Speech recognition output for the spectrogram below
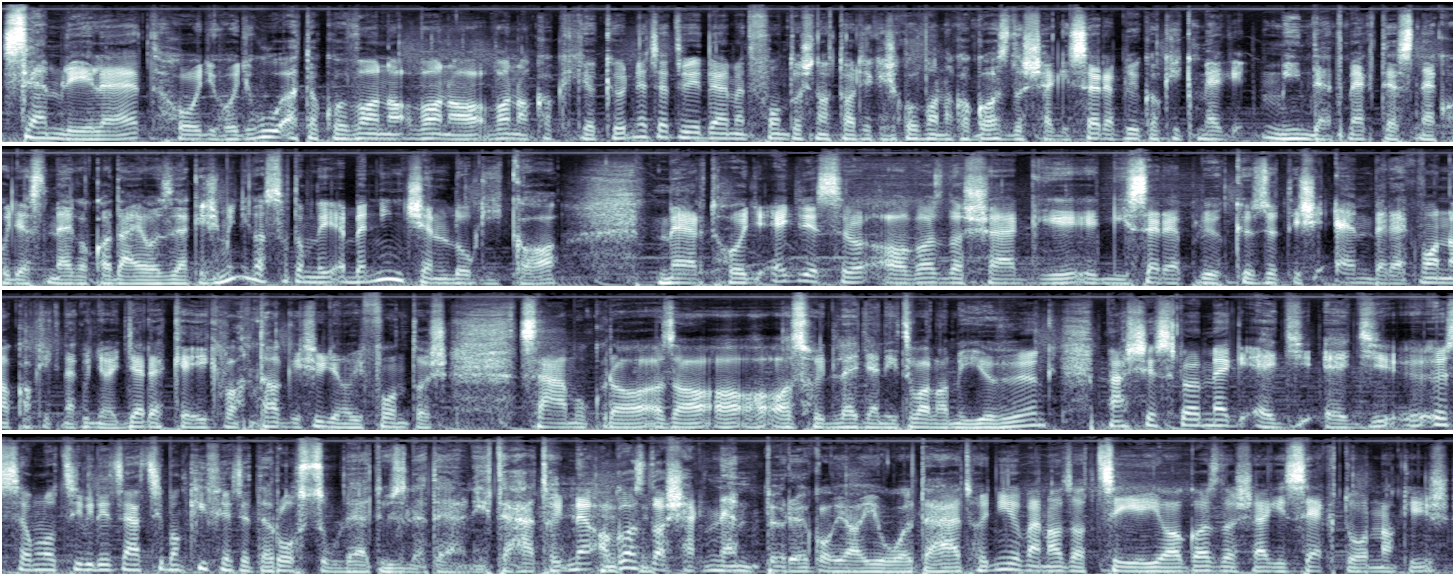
szemlélet, hogy, hogy hú, hát akkor van a, van a, vannak, akik a környezetvédelmet fontosnak tartják, és akkor vannak a gazdasági szereplők, akik meg mindent megtesznek, hogy ezt megakadályozzák. És mindig azt mondom, hogy ebben nincsen logika, mert hogy egyrészt a gazdasági szereplők között is emberek vannak, akiknek ugyanúgy gyerekeik vannak, és ugyanúgy fontos számukra az, a, az hogy legyen itt valami jövőnk. Másrésztről meg egy, egy összeomló civilizációban kifejezetten rosszul lehet üzletelni. Tehát, hogy ne, a gazdaság nem pörög olyan jól. Tehát, hogy nyilván az a célja a gazdasági szektornak is,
